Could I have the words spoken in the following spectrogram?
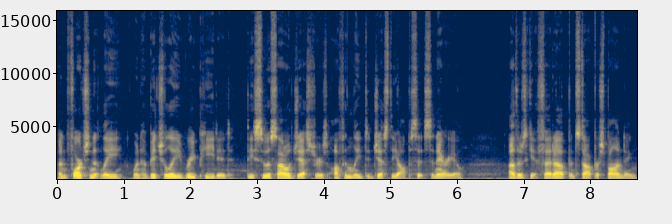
Unfortunately, when habitually repeated, these suicidal gestures often lead to just the opposite scenario. Others get fed up and stop responding,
